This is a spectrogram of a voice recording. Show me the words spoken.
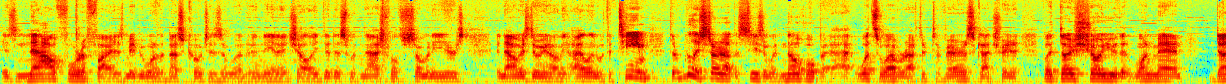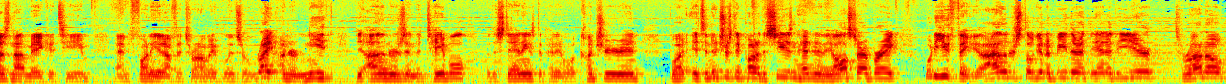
is now fortified as maybe one of the best coaches in, the NHL. He did this with Nashville for so many years, and now he's doing it on the island with a team that really started out the season with no hope whatsoever after Tavares got traded. But it does show you that one man does not make a team. And funny enough, the Toronto Maple Leafs are right underneath the Islanders in the table or the standings, depending on what country you're in. But it's an interesting part of the season heading into the All Star break. What do you think? The Islanders still going to be there at the end of the year? Toronto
